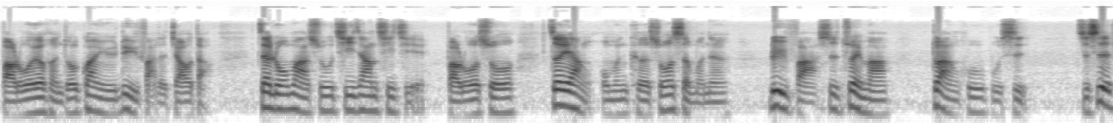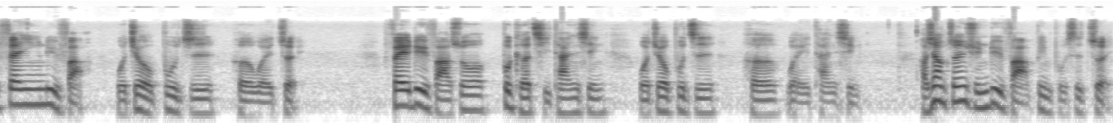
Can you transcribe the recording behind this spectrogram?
保罗有很多关于律法的教导，在罗马书七章七节，保罗说：“这样我们可说什么呢？律法是罪吗？断乎不是。只是非因律法，我就不知何为罪；非律法说不可起贪心，我就不知何为贪心。好像遵循律法并不是罪，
